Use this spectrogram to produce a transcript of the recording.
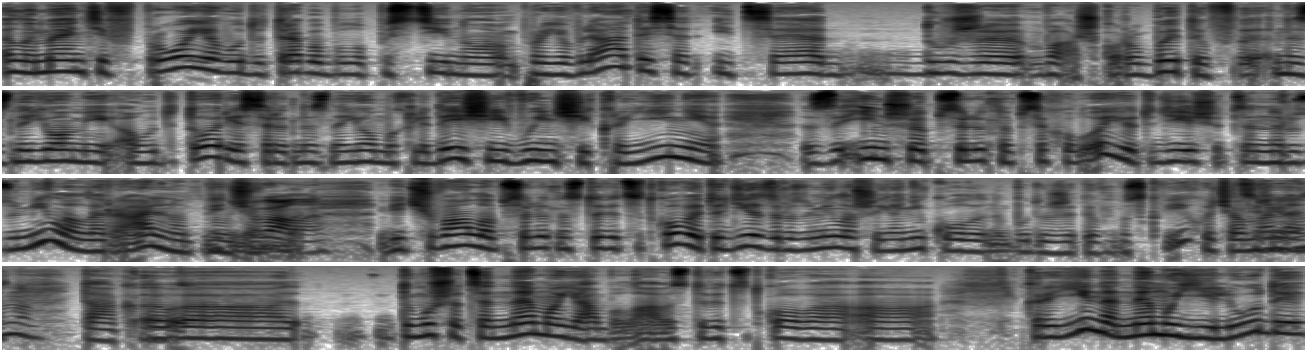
елементів прояву, де треба було постійно проявлятися, і це дуже важко робити в незнайомій аудиторії серед незнайомих людей, ще й в іншій країні з іншою абсолютно психологією. Тоді я ще це не розуміла, але реально ну, відчувала якби, відчувала абсолютно стовідсотково. І тоді я зрозуміла, що я ніколи не буду жити в Москві. Хоча Серйозно? в мене так, е, тому що це не моя була стовідсоткова країна, не мої люди.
